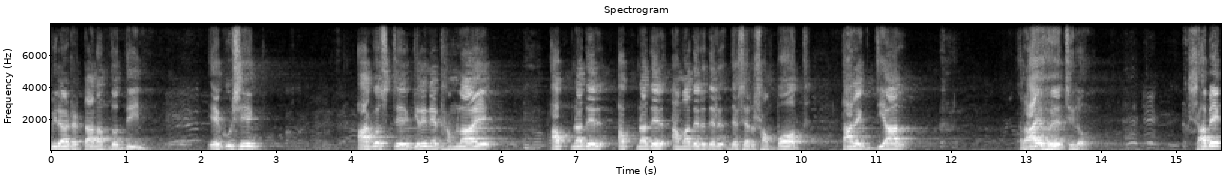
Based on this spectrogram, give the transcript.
বিরাট একটা আনন্দের দিন। একুশে আগস্টে গ্রেনেড হামলায় আপনাদের আপনাদের, আমাদের দেশের সম্পদ তারেক জিয়ার রায় হয়েছিল। সাবেক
